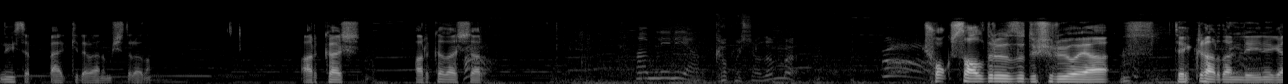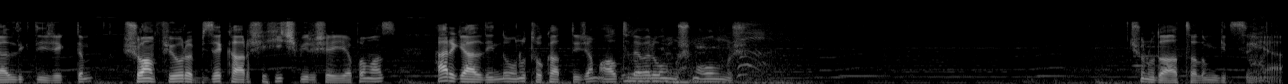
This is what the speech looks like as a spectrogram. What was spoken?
Neyse belki de vermiştir adam. Arkadaş arkadaşlar çok saldırı hızı düşürüyor ya. Tekrardan lane'e geldik diyecektim. Şu an Fiora bize karşı hiçbir şey yapamaz. Her geldiğinde onu tokatlayacağım. 6 level olmuş mu? Olmuş. Şunu da atalım gitsin ya.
